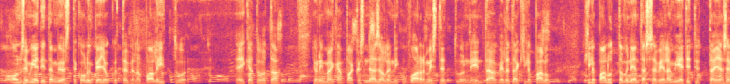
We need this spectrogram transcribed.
on se mietintä myös, että kun olympiajoukkuetta ei vielä valittu, eikä tuota Jonimäenkään paikka sinänsä ole niin kuin varmistettu, niin tämä vielä tämä kilpailu, kilpailuttaminen tässä vielä mietityttää ja se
